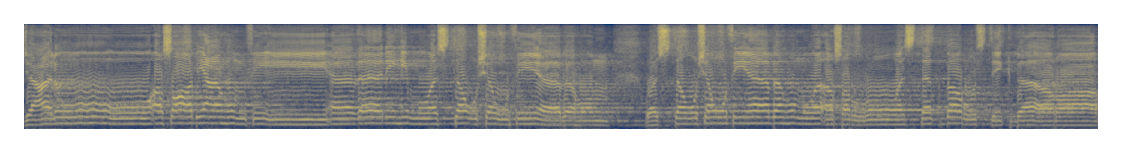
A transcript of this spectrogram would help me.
جعلوا أصابعهم في آذانهم واستغشوا ثيابهم واستغشوا ثيابهم وأصروا واستكبروا استكبارا.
